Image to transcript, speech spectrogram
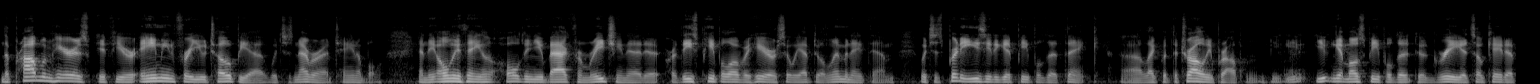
the problem here is if you're aiming for utopia, which is never attainable, and the only thing holding you back from reaching it are these people over here, so we have to eliminate them, which is pretty easy to get people to think. Uh, like with the trolley problem, you, you, you can get most people to, to agree it's okay to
